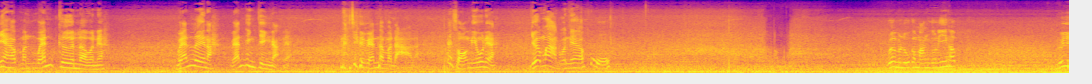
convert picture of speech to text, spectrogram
เนี่ยครับมันแว้นเกินแล้ววันเนี้ยแว้นเลยนะแว้นจริงๆนะเนี่ยไม่ใช่แว้นธรรมดานะแค่สองนิ้วเนี่ย เยอะมากวันเนี้ยโอ้โหเพื่อนมาดูกระมังตัวนี้ครับเฮ้ย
